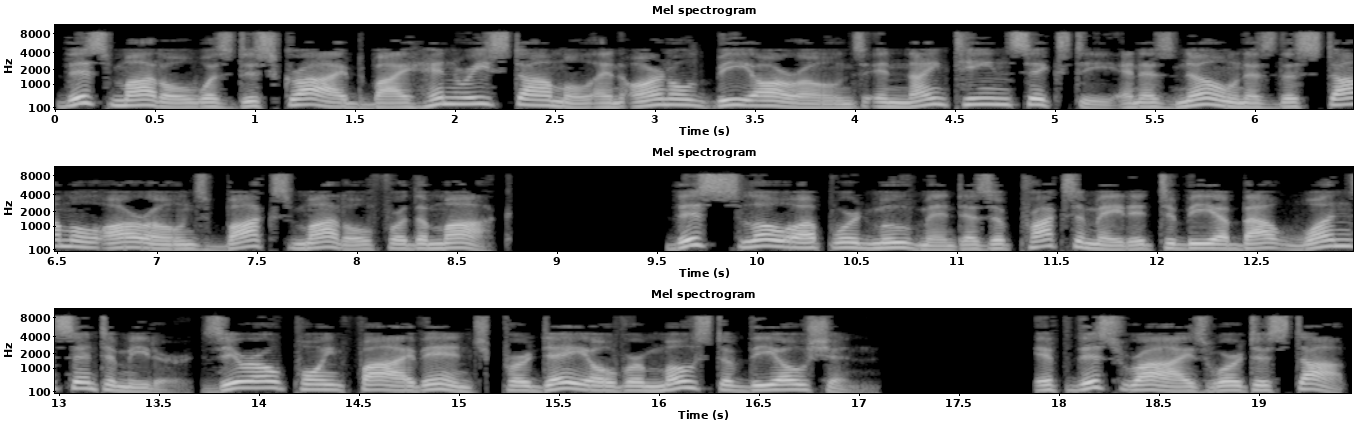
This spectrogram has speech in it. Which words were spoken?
This model was described by Henry Stommel and Arnold B. Arons in 1960 and is known as the Stommel-Arons box model for the MOC. This slow upward movement is approximated to be about 1 cm 0.5 inch per day over most of the ocean. If this rise were to stop,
